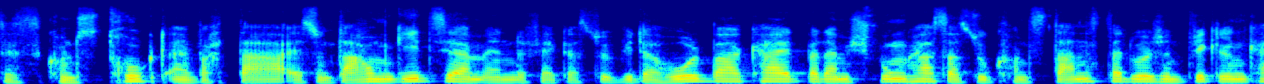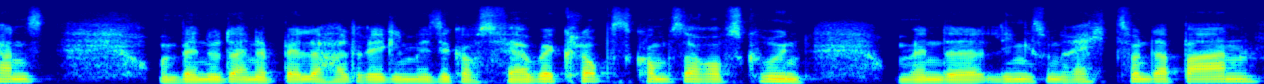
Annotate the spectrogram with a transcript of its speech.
das Konstrukt einfach da ist. Und darum geht's ja im Endeffekt, dass du Wiederholbarkeit bei deinem Schwung hast, dass du Konstanz dadurch entwickeln kannst. Und wenn du deine Bälle halt regelmäßig aufs Fairway klopfst, kommst du auch aufs Grün. Und wenn du links und rechts von der Bahn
